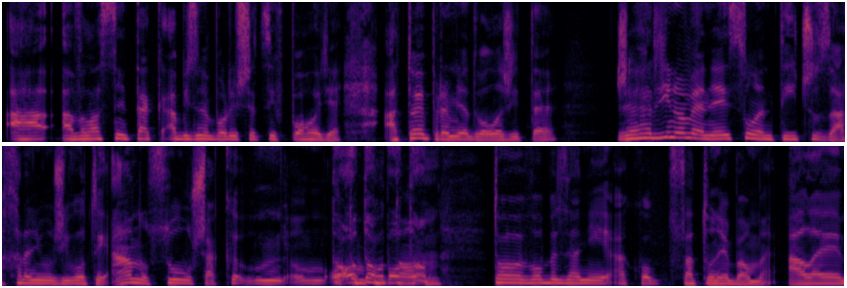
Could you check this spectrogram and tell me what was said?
a, a vlastne tak, aby sme boli všetci v pohode. A to je pre mňa dôležité že hrdinovia nie sú len tí, čo zachraňujú životy. Áno, sú, však um, to o tom, o tom potom. potom. To vôbec ani ako sa tu nebavme. Ale e,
